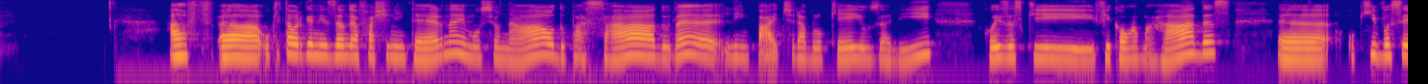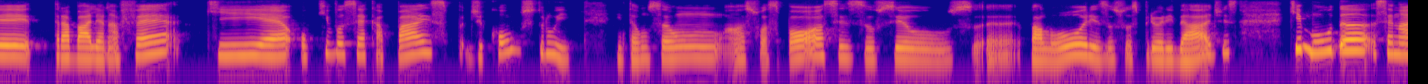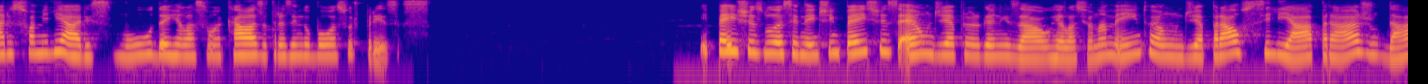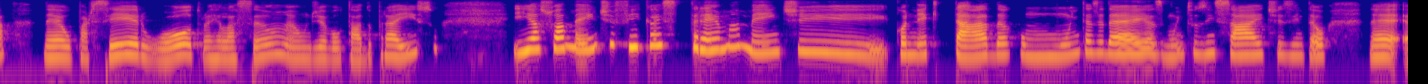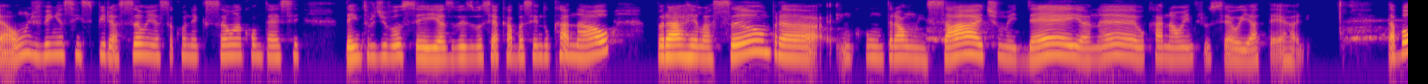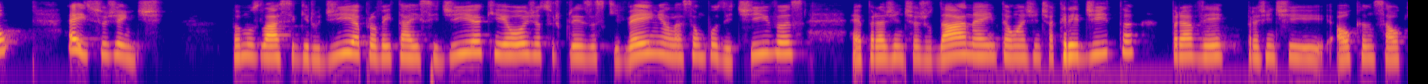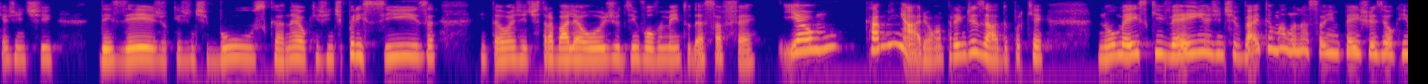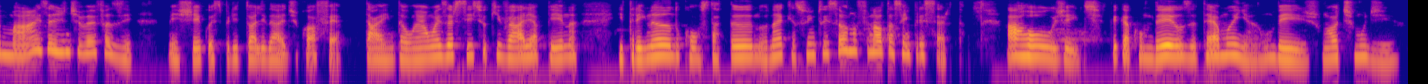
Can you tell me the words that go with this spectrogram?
a a o que tá organizando é a faxina interna, emocional, do passado, né, limpar e tirar bloqueios ali, coisas que ficam amarradas, hã, o que você trabalha na fé, que é o que você é capaz de construir. Então são as suas posses, os seus, eh, valores, as suas prioridades, que muda cenários familiares, muda em relação à casa, trazendo boas surpresas. E peixes, lua ascendente em peixes, é um dia para organizar o relacionamento, é um dia para auxiliar, para ajudar, né, o parceiro, o outro, a relação, é um dia voltado para isso. E a sua mente fica extremamente conectada com muitas ideias, muitos insights, então, né, aonde vem essa inspiração e essa conexão acontece dentro de você e às vezes você acaba sendo o canal para a relação, para encontrar um insight, uma ideia, né, o canal entre o céu e a terra ali. Tá bom? É isso gente. Vamos lá seguir o dia, aproveitar esse dia, que hoje as surpresas que vêm, elas são positivas, é pra gente ajudar, né, então a gente acredita pra ver pra gente alcançar o que a gente deseja, o que a gente busca, né, o que a gente precisa, então a gente trabalha hoje o desenvolvimento dessa fé. E é um caminhar, é um aprendizado, porque no mês que vem a gente vai ter uma alunação em peixes e é o que mais a gente vai fazer, mexer com a espiritualidade com a fé, tá. Então é um exercício que vale a pena ir treinando, constatando, né, que a sua intuição no final está sempre certa. Arro gente, fica com Deus, até amanhã, um beijo, um ótimo dia.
